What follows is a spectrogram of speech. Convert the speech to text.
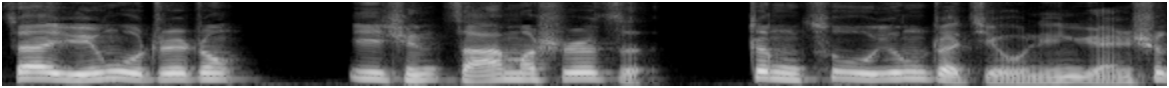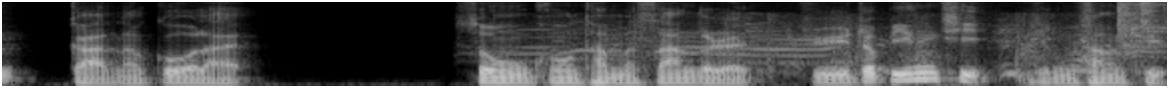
在云雾之中，一群杂毛狮子正簇拥着九灵元圣赶了过来。孙悟空他们三个人举着兵器迎上去，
